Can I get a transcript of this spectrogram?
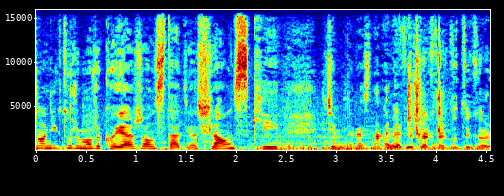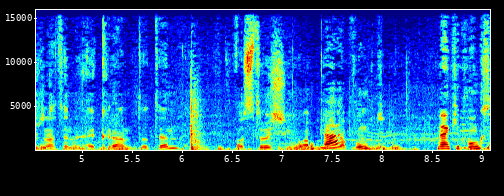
No niektórzy może kojarzą Stadion Śląski. Idziemy teraz na Ale wiesz Eleczkę. jak tak dotykasz na ten ekran, to ten? Ostrość łapiesz Tak? na punkt? Na jaki punkt?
